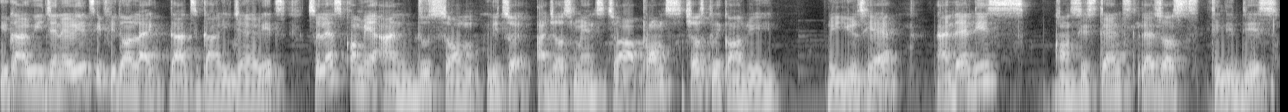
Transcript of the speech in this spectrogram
you can regenerate if you don't like that you can regenerate. So let's come here and do some little adjustments to our prompts. Just click on re reuse here. And then this consistent let's just delete this.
